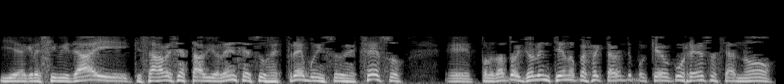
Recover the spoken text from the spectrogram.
y agresividad y quizás a veces hasta violencia en sus extremos y en sus excesos. Eh, por lo tanto, yo lo entiendo perfectamente por qué ocurre eso. O sea, no,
